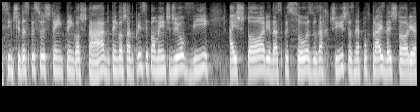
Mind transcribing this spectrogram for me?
sentido, as pessoas têm, têm gostado, têm gostado principalmente de ouvir a história das pessoas, dos artistas, né, por trás da história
